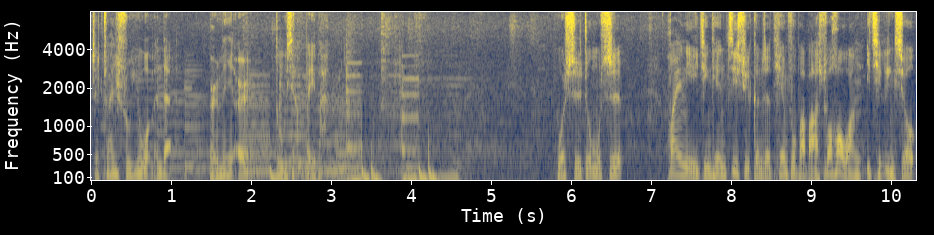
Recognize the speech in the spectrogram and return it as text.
这专属于我们的尔梅尔独享杯吧。我是周牧师，欢迎你今天继续跟着天赋爸爸说话网一起灵修。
